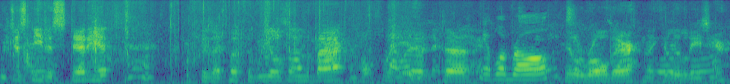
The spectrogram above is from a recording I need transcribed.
We just need to steady it because I put the wheels on the back and hopefully it, uh, It will roll. it'll roll there, make it a little easier.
